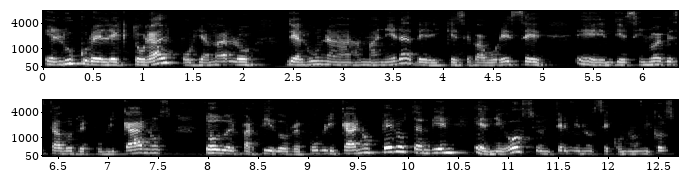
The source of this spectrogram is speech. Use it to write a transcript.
el lucro electoral, por llamarlo de alguna manera, de que se favorece en 19 estados republicanos, todo el partido republicano, pero también el negocio en términos económicos,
